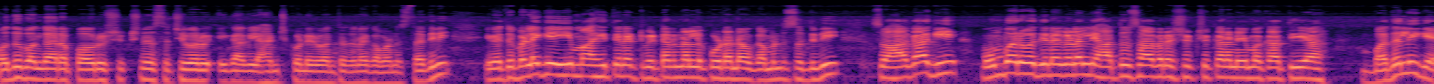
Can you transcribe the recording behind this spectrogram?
ಮಧು ಬಂಗಾರಪ್ಪ ಅವರು ಶಿಕ್ಷಣ ಸಚಿವರು ಈಗಾಗಲೇ ಹಂಚಿಕೊಂಡಿರುವಂಥದ್ದನ್ನು ಗಮನಿಸ್ತಾ ಇದ್ದೀವಿ ಇವತ್ತು ಬೆಳಗ್ಗೆ ಈ ಮಾಹಿತಿನ ಟ್ವಿಟರ್ನಲ್ಲೂ ಕೂಡ ನಾವು ಗಮನಿಸಿದ್ವಿ. ಸೊ ಹಾಗಾಗಿ ಮುಂಬರುವ ದಿನಗಳಲ್ಲಿ ಹತ್ತು ಸಾವಿರ ಶಿಕ್ಷಕರ ನೇಮಕಾತಿಯ ಬದಲಿಗೆ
